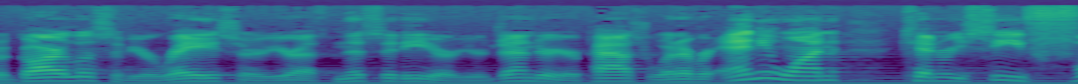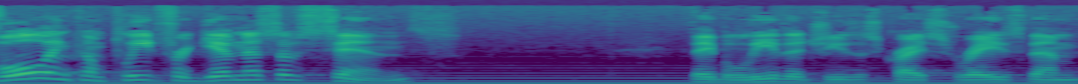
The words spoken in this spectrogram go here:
regardless of your race or your ethnicity or your gender, your past, or whatever, anyone can receive full and complete forgiveness of sins they believe that Jesus Christ raised them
